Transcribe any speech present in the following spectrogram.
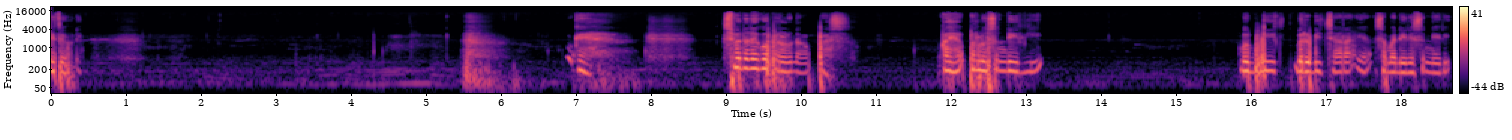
itu dia. Oke. Okay. sebenarnya gue perlu nafas kayak perlu sendiri. Berbicara ya sama diri sendiri.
